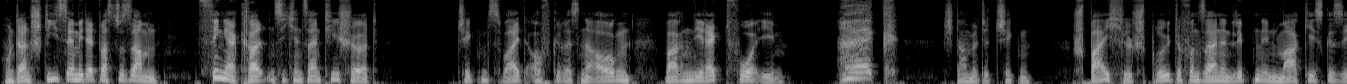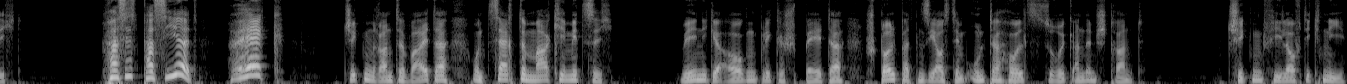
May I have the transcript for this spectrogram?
Und dann stieß er mit etwas zusammen. Finger krallten sich in sein T-Shirt. Chickens weit aufgerissene Augen waren direkt vor ihm. Heck! stammelte Chicken. Speichel sprühte von seinen Lippen in Makis Gesicht. Was ist passiert? Weg! Chicken rannte weiter und zerrte Maki mit sich. Wenige Augenblicke später stolperten sie aus dem Unterholz zurück an den Strand. Chicken fiel auf die Knie.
